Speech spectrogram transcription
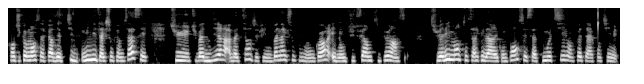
quand tu commences à faire des petites mini actions comme ça c'est tu, tu vas te dire ah bah tiens j'ai fait une bonne action pour mon corps et donc tu te fais un petit peu un, tu alimentes ton circuit de la récompense et ça te motive en fait à continuer.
